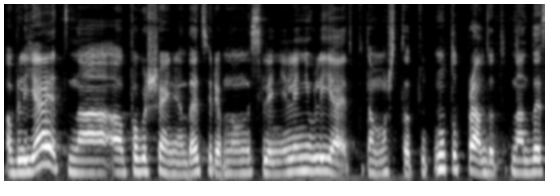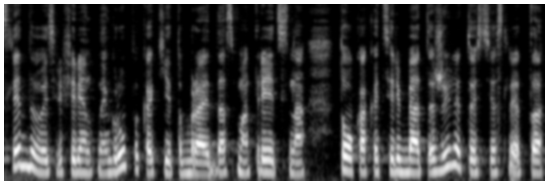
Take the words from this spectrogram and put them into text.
влияет на а, повышение, да, тюремного населения или не влияет, потому что тут, ну, тут правда, тут надо исследовать референтные группы какие-то брать, да, смотреть на то, как эти ребята жили, то есть если это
